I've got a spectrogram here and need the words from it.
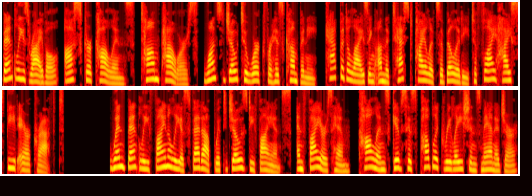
Bentley's rival, Oscar Collins, Tom Powers, wants Joe to work for his company, capitalizing on the test pilot's ability to fly high-speed aircraft. When Bentley finally is fed up with Joe's defiance, and fires him, Collins gives his public relations manager,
